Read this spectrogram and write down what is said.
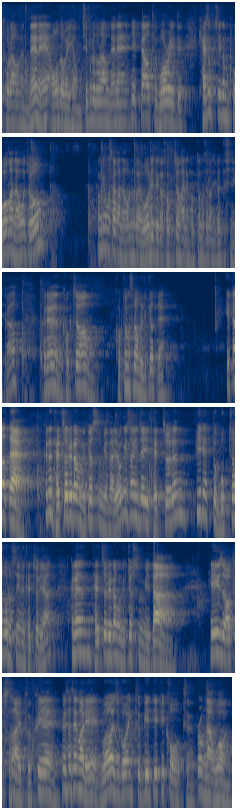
돌아오는 내내, all the way home. 집으로 돌아오는 내내, he felt worried. 계속 지금 부어가 나오죠. 형용사가 나오는 거예요. worried가 걱정하는, 걱정스러운 이런 뜻이니까. 그는 걱정, 걱정스러움을 느꼈대. He felt that. 그는 대절이라고 느꼈습니다. 여기서 이제 이 대절은 feel의 또 목적으로 쓰이는 대절이야. 그는 대절이라고 느꼈습니다. His office life, 그의 회사 생활이 was going to be difficult from now on.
